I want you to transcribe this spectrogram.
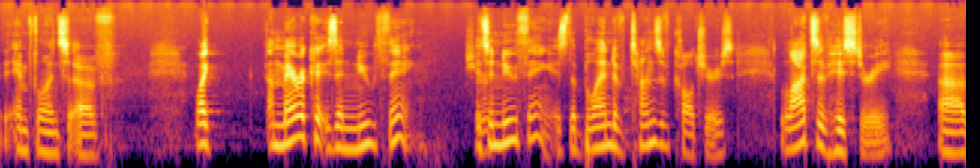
the influence of, like, America is a new thing. It's a new thing. It's the blend of tons of cultures, lots of history, uh,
